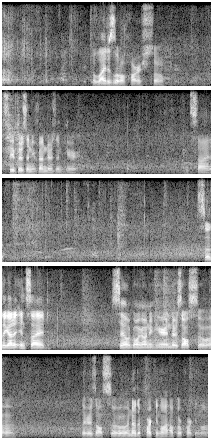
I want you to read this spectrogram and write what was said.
Uh, the light is a little harsh, so see if there's any vendors in here. Inside. So they got an inside sale going on in here, and there's also There is also another parking lot, outdoor parking lot.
